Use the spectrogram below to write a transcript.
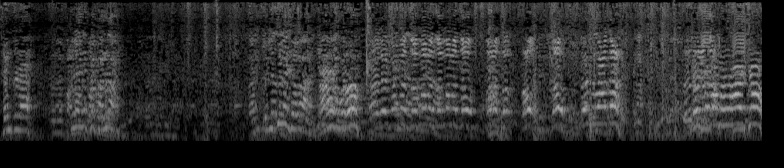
绳子来，来来快绑上。你进来走吧，来我走。来来慢慢走，慢慢走，慢慢走，慢慢走，走走，绳子拉着，绳子慢慢拉一下。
